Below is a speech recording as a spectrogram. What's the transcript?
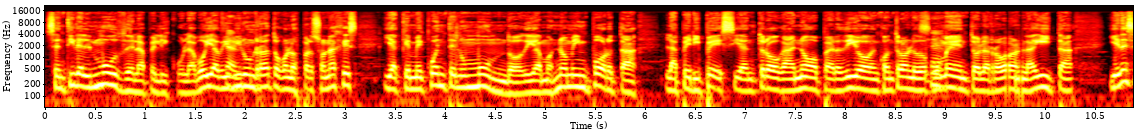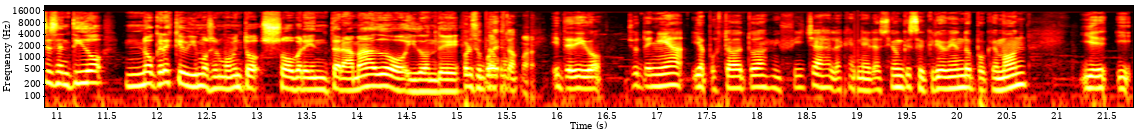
sentir el mood de la película. Voy a vivir Claro. un rato con los personajes y a que me cuenten un mundo, digamos. No me importa la peripecia, entró, ganó, perdió, encontraron los Sí. documentos, le robaron la guita. Y en ese sentido, ¿no crees que vivimos en un momento sobreentramado y donde... Por supuesto. Bueno, Y te digo, yo tenía y apostaba todas mis fichas a la generación que se crió viendo Pokémon y, y-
